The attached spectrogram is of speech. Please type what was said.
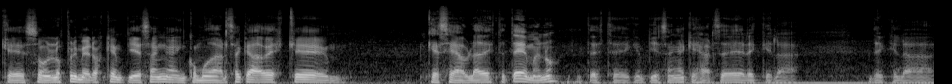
que son los primeros que empiezan a incomodarse cada vez que que se habla de este tema, ¿no? Este, que empiezan a quejarse de que la de que la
